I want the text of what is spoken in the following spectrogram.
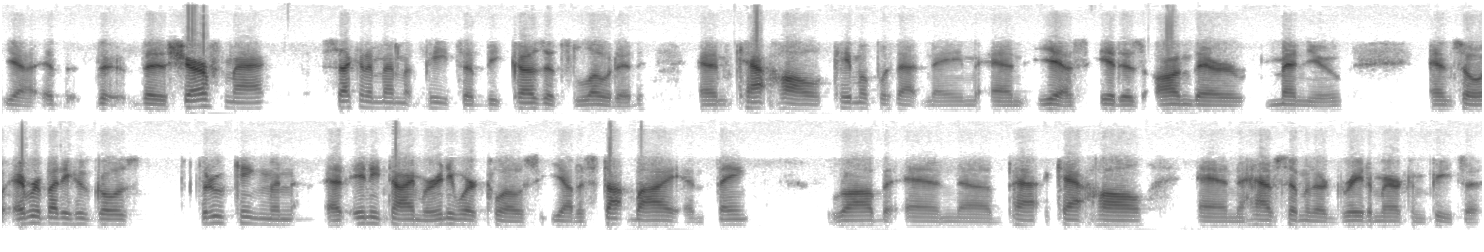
yeah, it, the the Sheriff Mack Second Amendment pizza because it's loaded and Cat Hall came up with that name, and yes, it is on their menu. And so everybody who goes through Kingman at any time or anywhere close, you ought to stop by and thank Rob and uh, Pat, Kat Hall and have some of their great American pizza.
